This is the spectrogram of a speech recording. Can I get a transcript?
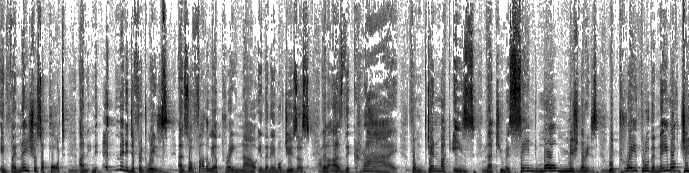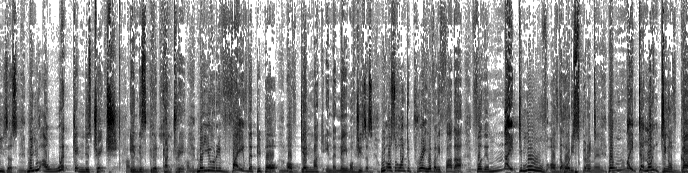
in financial support and in many different ways. And so, Father, we are praying now in the name of Jesus that as the cry from Denmark is that you may send more missionaries, we pray through the name of Jesus. May you awaken this church in this great country. Hallelujah. May you revive the people mm. of Denmark in the name of Jesus. We also want to pray, Heavenly Father, for the mighty move of the Holy Spirit, Amen. the mighty anointing of God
